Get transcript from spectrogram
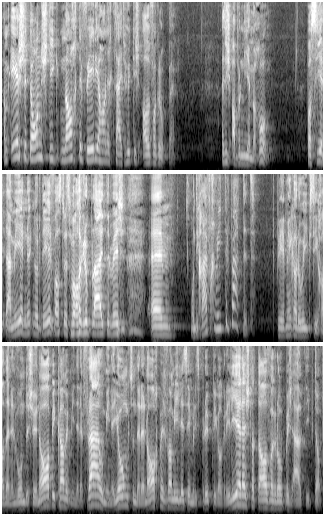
Am ersten Donnerstag nach der Ferien habe ich gesagt, heute ist Alpha-Gruppe. Es ist aber niemand gekommen. Passiert auch mir, nicht nur dir, falls du ein Small-Group-Leiter bist. Ähm, und ich habe einfach weiter gebetet war mega ruhig. Ich hatte einen wunderschönen Abend mit meiner Frau und meinen Jungs und einer Nachbarsfamilie. Sind wir ins Brückli grillieren. Statt Alpha-Gruppe war auch tiptop.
